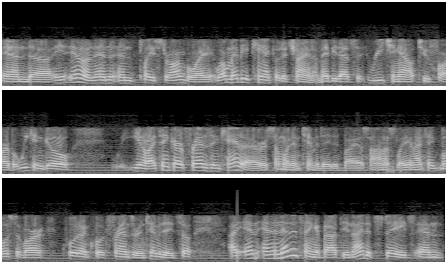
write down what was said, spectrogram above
and uh, you know and and play strong boy. Well, maybe it can't go to China. Maybe that's reaching out too far, but we can go you know, I think our friends in Canada are somewhat intimidated by us, honestly, and I think most of our quote unquote friends are intimidated. So I, and, and another thing about the United States and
